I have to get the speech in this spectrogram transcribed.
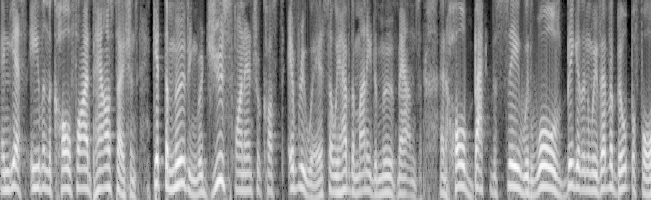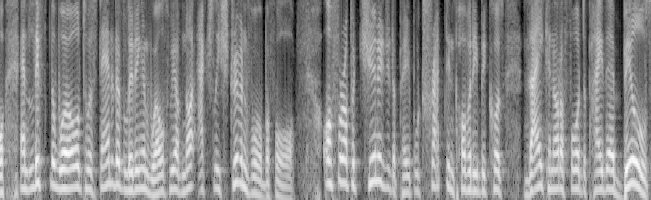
and yes, even the coal fired power stations. Get them moving, reduce financial costs everywhere so we have the money to move mountains and hold back the sea with walls bigger than we've ever built before and lift the world to a standard of living and wealth we have not actually striven for before. Offer opportunity to people trapped in poverty because they cannot afford to pay their bills.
